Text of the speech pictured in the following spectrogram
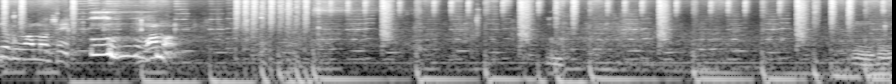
give him one more chance. One more. Mm-hmm.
